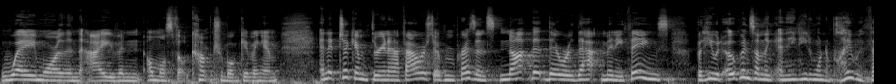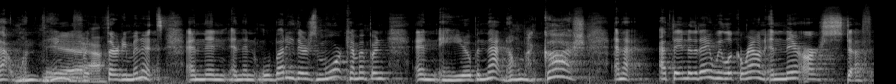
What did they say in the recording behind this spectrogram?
way more than I even almost felt comfortable giving him. And it took him three and a half hours to open presents. Not that there were that many things, but he would open something and then he'd want to play with that one thing Yeah. for 30 minutes, and then and then, well, buddy, there's more. Come up and and he'd open that, and oh my gosh! And I, at the end of the day, we look around and there are stuff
